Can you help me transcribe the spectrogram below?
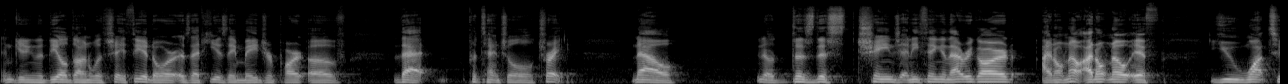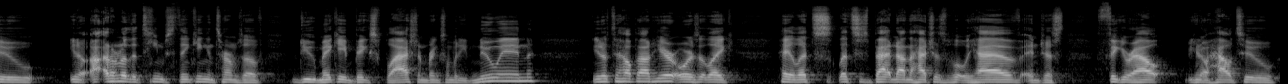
in getting the deal done with Shea Theodore is that he is a major part of that potential trade. Now, you know, does this change anything in that regard? I don't know. I don't know if you want to, you know, I don't know the team's thinking in terms of do you make a big splash and bring somebody new in, you know, to help out here, or is it like, hey, let's let's just batten down the hatches with what we have and just figure out, you know, how to,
